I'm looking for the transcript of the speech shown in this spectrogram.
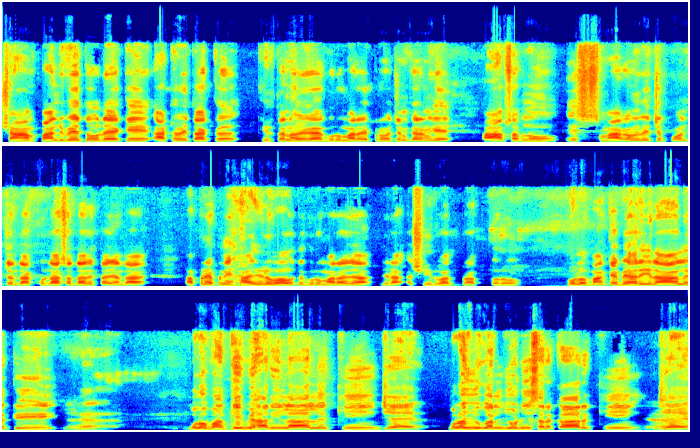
ਸ਼ਾਮ 5 ਵਜੇ ਤੋਂ ਲੈ ਕੇ 8 ਵਜੇ ਤੱਕ ਕੀਰਤਨ ਹੋਏਗਾ ਗੁਰੂ ਮਹਾਰਾਜ ਪ੍ਰਵਚਨ ਕਰਨਗੇ। ਆਪ ਸਭ ਨੂੰ ਇਸ ਸਮਾਗਮ ਵਿੱਚ ਪਹੁੰਚਣ ਦਾ ਖੁੱਲਾ ਸੱਦਾ ਦਿੱਤਾ ਜਾਂਦਾ। ਆਪਣੇ ਆਪਣੇ ਹਾਜ਼ਰੀ ਲਵਾਓ ਤੇ ਗੁਰੂ ਮਹਾਰਾਜ ਦਾ ਜਿਹੜਾ ਆਸ਼ੀਰਵਾਦ ਪ੍ਰਾਪਤ ਕਰੋ। ਬੋਲੋ ਬਾਂਕੇ ਬਿਹਾਰੀ ਲਾਲ ਕੀ ਜੈ? ਬੋਲੋ ਬਾਂਕੇ ਬਿਹਾਰੀ ਲਾਲ ਕੀ ਜੈ? ਬੋਲੋ ਯੁਗਲ ਜੋੜੀ ਸਰਕਾਰ ਕੀ ਜੈ?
